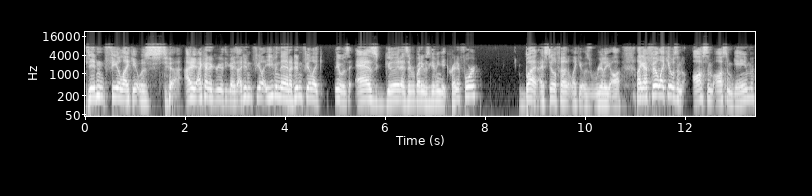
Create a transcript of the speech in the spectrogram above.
didn't feel like it was. I I kind of agree with you guys. I didn't feel even then. I didn't feel like it was as good as everybody was giving it credit for. But I still felt like it was really aw- like I felt like it was an awesome awesome game.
